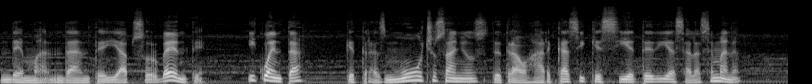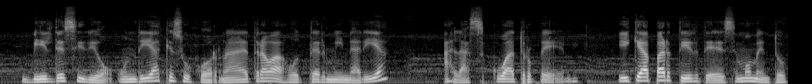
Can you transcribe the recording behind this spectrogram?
demandante y absorbente, y cuenta que tras muchos años de trabajar casi que siete días a la semana, Bill decidió un día que su jornada de trabajo terminaría a las 4 pm y que a partir de ese momento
